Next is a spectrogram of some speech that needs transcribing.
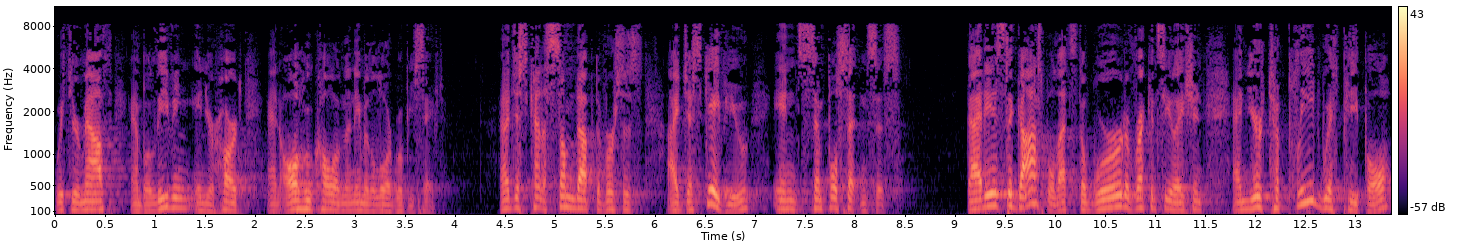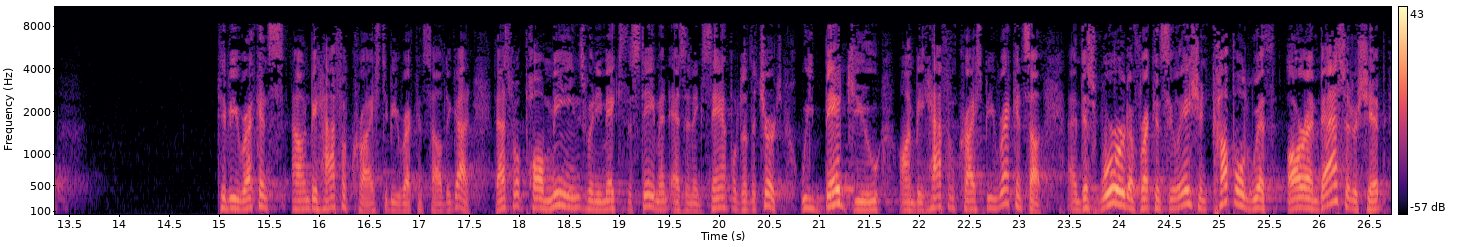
with your mouth and believing in your heart, and all who call on the name of the Lord will be saved. And I just kind of summed up the verses I just gave you in simple sentences. That is the gospel. That's the word of reconciliation. And you're to plead with people to be on behalf of Christ to be reconciled to God. That's what Paul means when he makes the statement as an example to the church. We beg you on behalf of Christ be reconciled. And this word of reconciliation coupled with our ambassadorship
